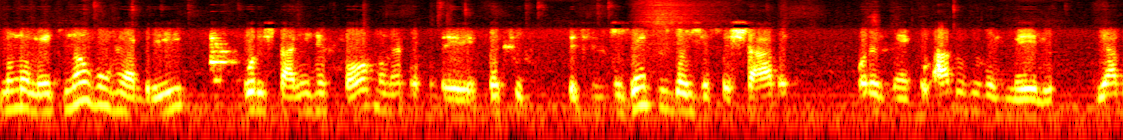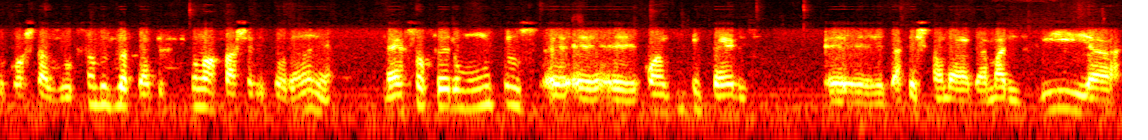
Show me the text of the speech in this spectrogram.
no momento não vão reabrir por estarem em reforma, né, para poder, para esses, esses 202 dias fechadas. Por exemplo, a do Rio Vermelho e a do Costa Azul, que são bibliotecas que estão numa faixa litorânea, né, sofreram muitos é, é com as intempéries é, da questão da, da marisia.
